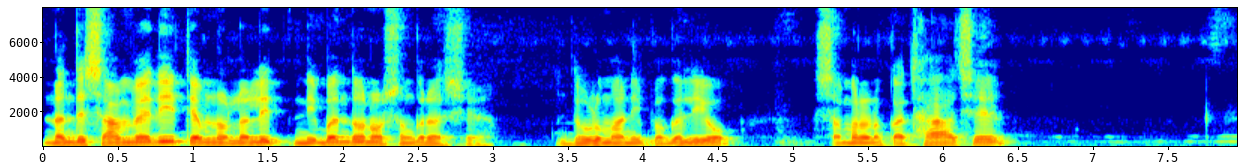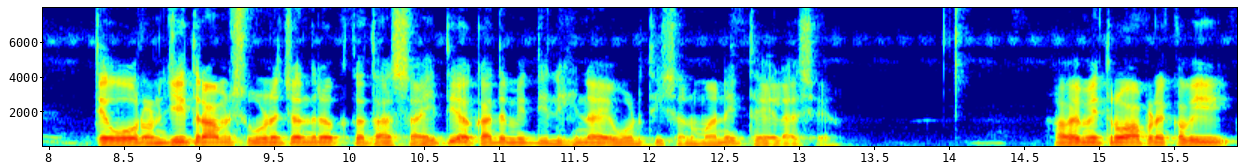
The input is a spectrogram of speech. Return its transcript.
નંદ સામવેદી તેમનો લલિત નિબંધોનો સંગ્રહ છે. ધૂળમાની પગલીઓ, સમરણ કથા છે. તેઓ રણજીતરામ સુવર્ણચંદ્રક તથા સાહિત્ય અકાદમી દિલ્હીના એવોર્ડથી સન્માનિત થયેલા છે. હવે મિત્રો આપણે કવિ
